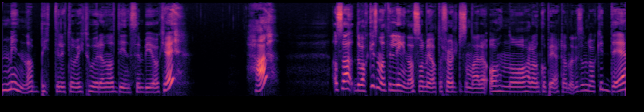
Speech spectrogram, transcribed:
minna bitte litt om Victoria Nadine sin Be OK? Hæ? Altså, det var ikke sånn at det ligna så mye at det føltes sånn der Å, nå har han kopiert henne, liksom. Det var ikke det.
